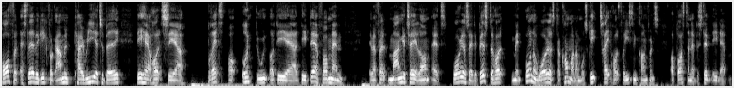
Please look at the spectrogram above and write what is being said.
Horford er stadigvæk ikke for gammel, Kyrie er tilbage. Det her hold ser bredt og ondt ud, og det er, det er derfor, man i hvert fald mange taler om, at Warriors er det bedste hold, men under Warriors, der kommer der måske tre hold fra Eastern Conference, og Boston er bestemt en af dem.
